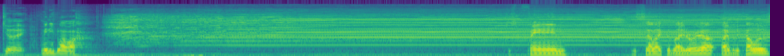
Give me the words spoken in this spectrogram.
Okay, mini blower. Just fan the cell activator out over the colours.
